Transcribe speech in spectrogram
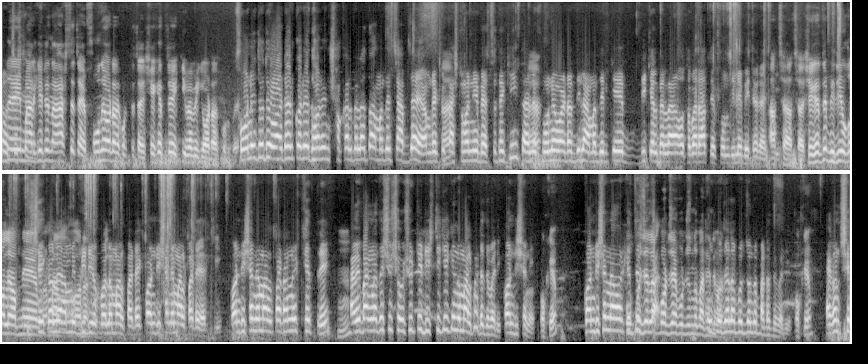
আপনার এই মার্কেটে না আসতে চায় ফোনে অর্ডার করতে চায় সেক্ষেত্রে কীভাবে কি অর্ডার করবে? ফোনে যদি অর্ডার করে ধরেন সকালবেলা তো আমাদের চাপ যায় আমরা একটু হ্যাঁ। কাস্টমার নিয়ে ব্যস্ত থাকি তাহলে হ্যাঁ। ফোনে অর্ডার দিলে আমাদেরকে বিকেল বেলা অথবা রাতে ফোন দিলে বেটার আর আচ্ছা আচ্ছা সেক্ষেত্রে ভিডিও কলে আপনি সেকালে আমি ভিডিও কলে মাল পাঠাই কন্ডিশনে মাল পাঠাই আর কি। কন্ডিশনে মাল পাঠানোর ক্ষেত্রে আমি বাংলাদেশের চৌষট্টি ডিস্ট্রিক্টে কিন্তু মাল পাঠাতে পারি কন্ডিশনে ওকে কন্ডিশন নেওয়ার ক্ষেত্রে উপজেলা পর্যায়ে পর্যন্ত পাঠাতে উপজেলা পর্যন্ত পাঠাতে পারি। ওকে। এখন সে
